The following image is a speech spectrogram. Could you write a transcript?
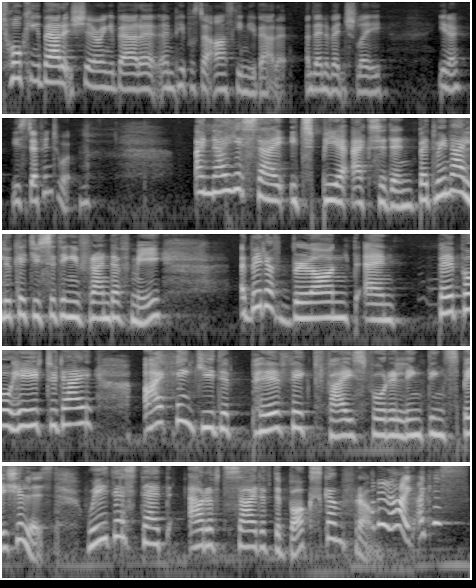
talking about it, sharing about it, and people start asking me about it. And then eventually, you know, you step into it. I know you say it's pure accident, but when I look at you sitting in front of me, a bit of blonde and purple hair today. I think you're the perfect face for a LinkedIn specialist. Where does that out of sight of the box come from? I don't know. I, guess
